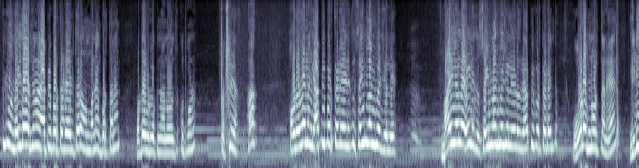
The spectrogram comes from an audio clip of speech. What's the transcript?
ಹಾಗೆ ಒಂದು ಐದಾರು ಜನ ಹ್ಯಾಪಿ ಬರ್ತಡೇ ಹೇಳ್ತಾರೆ, ಅವ್ನು ಮನೆಗೆ ಬರ್ತಾನೆ. ಫೋಟೋ ಬಿಡ್ಬೇಕು ನಾನು ಅಂತ ಕೂತ್ಕೊಂಡು ತಕ್ಷಣ ಹಾಂ? ಅವರೆಲ್ಲ ನಂಗೆ ಹ್ಯಾಪಿ ಬರ್ತಡೇ ಹೇಳಿದ್ದು ಸೈನ್ ಲ್ಯಾಂಗ್ವೇಜಲ್ಲಿ ಬಾಯಿಲೆಲ್ಲ ಹೇಳಿದ್ರು ಸೈನ್ ಲ್ಯಾಂಗ್ವೇಜಲ್ಲಿ ಹೇಳಿದ್ರು ಹ್ಯಾಪಿ ಬರ್ತಡೆ ಅಂತ. ಓಡೋಗಿ ನೋಡ್ತಾನೆ, ಇಡೀ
